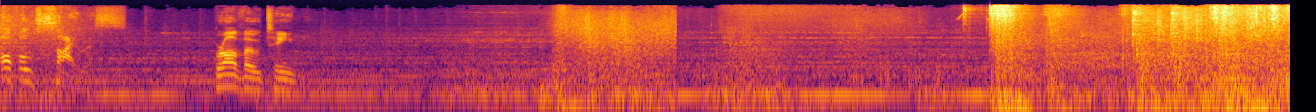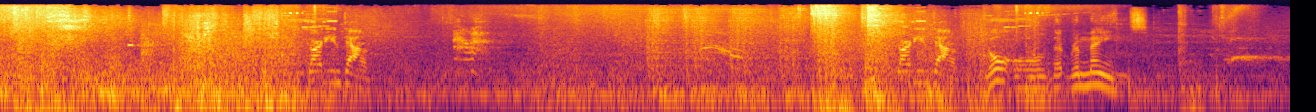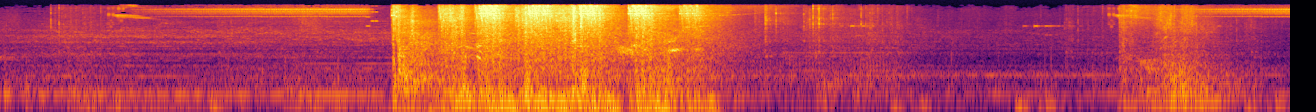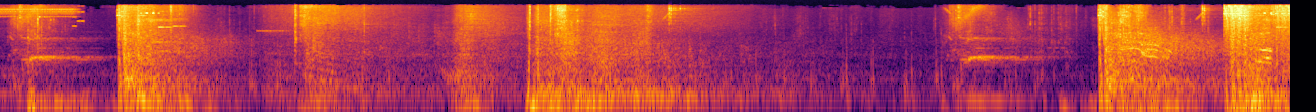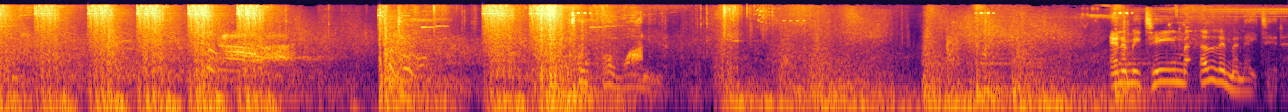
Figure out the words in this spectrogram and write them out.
of Osiris. Bravo, team. Guardian down. Guardian down. You're all that remains. For one. Enemy team eliminated.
